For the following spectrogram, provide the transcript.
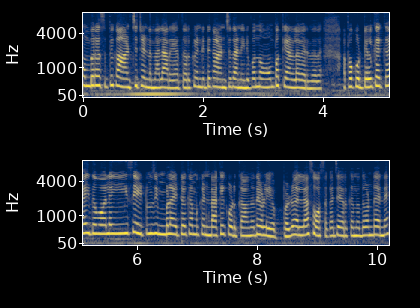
മുമ്പ് റെസിപ്പി കാണിച്ചിട്ടുണ്ട്. എന്നാൽ അറിയാത്തവർക്ക് വേണ്ടിയിട്ട് കാണിച്ചതാണ്. ഇനിയിപ്പോൾ നോമ്പൊക്കെയാണല്ലോ വരുന്നത്. അപ്പോൾ കുട്ടികൾക്കൊക്കെ ഇതുപോലെ ഈസി ആയിട്ടും സിമ്പിളായിട്ടും ഒക്കെ നമുക്ക് ഉണ്ടാക്കി കൊടുക്കാവുന്നതേ ഉള്ളൂ. എപ്പോഴും എല്ലാ സോസൊക്കെ ചേർക്കുന്നത് കൊണ്ട് തന്നെ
